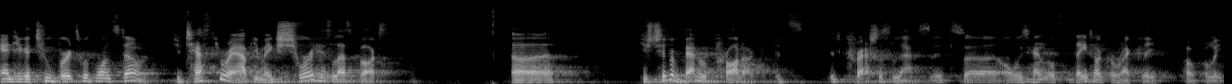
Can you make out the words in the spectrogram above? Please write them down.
And you get two birds with one stone. You test your app, you make sure it has less bugs, uh, you ship a better product. It's, it crashes less. It uh, always handles data correctly, hopefully.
